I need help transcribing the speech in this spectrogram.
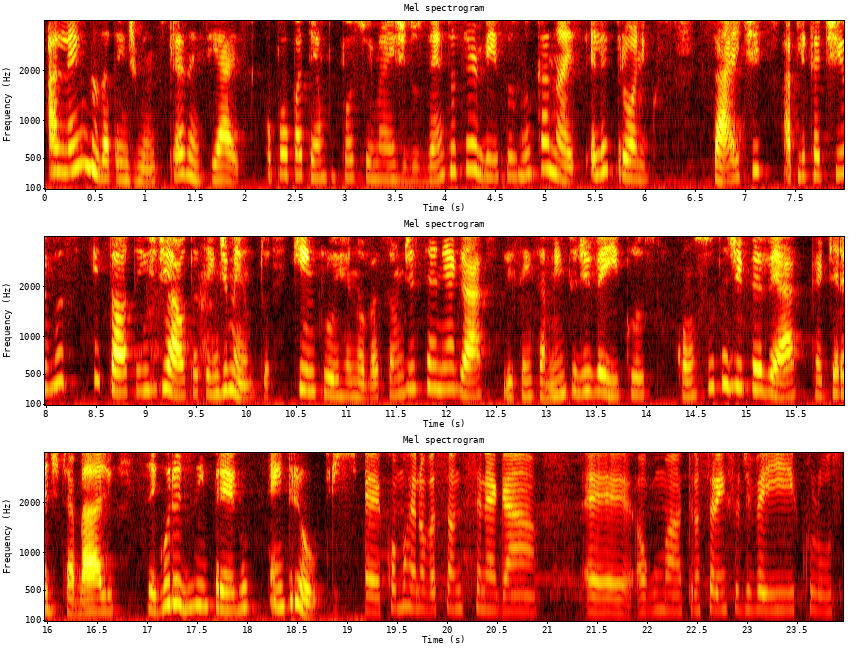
Além dos atendimentos presenciais, o Poupa Tempo possui mais de 200 serviços no canais eletrônicos, site, aplicativos e totens de autoatendimento, que inclui renovação de CNH, licenciamento de veículos, consulta de IPVA, carteira de trabalho, seguro-desemprego, entre outros. É, como renovação de CNH, é, alguma transferência de veículos,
